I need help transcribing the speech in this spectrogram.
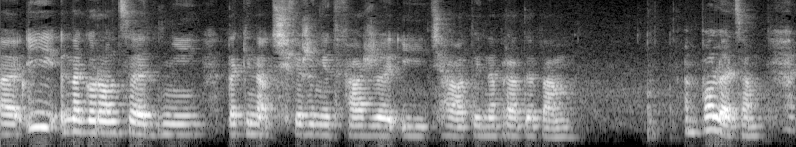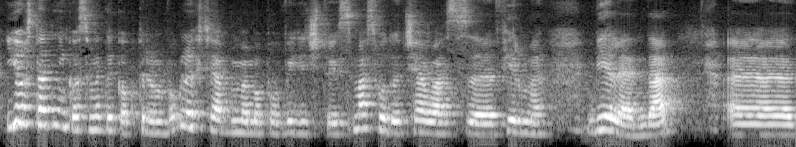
E, I na gorące dni takie na odświeżenie twarzy i ciała tej naprawdę Wam Polecam. I ostatni kosmetyk, o którym w ogóle chciałabym Wam opowiedzieć, to jest masło do ciała z firmy Bielenda. E,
